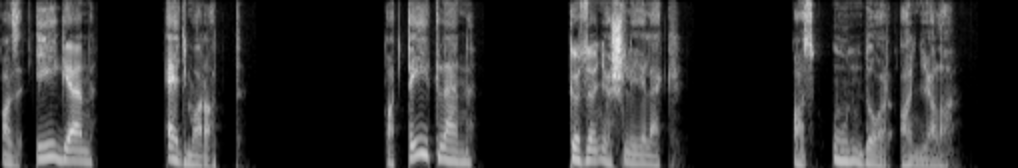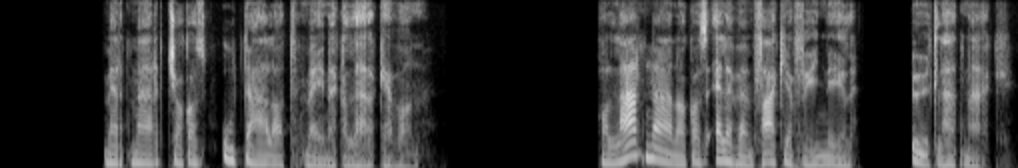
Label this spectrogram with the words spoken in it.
Az égen egy maradt. A tétlen, közönyös lélek, az undor angyala. Mert már csak az utálat, melynek lelke van. Ha látnának az eleven fákjafénynél, őt látnák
